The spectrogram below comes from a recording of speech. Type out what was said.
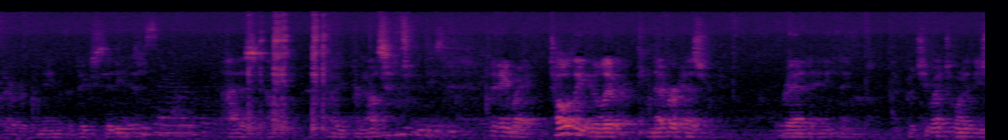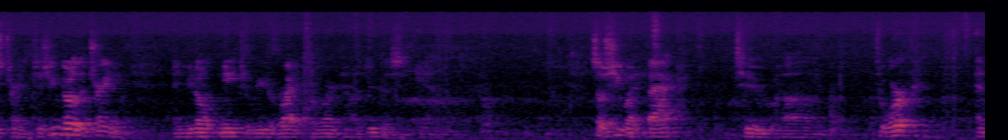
whatever the name of the big city is. Addis, how do you pronounce it? But anyway, totally illiterate, never has read anything. But she went to one of these trainings, because you can go to the training and you don't need to read or write to learn how to do this. And So she went back to, um, to work, and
